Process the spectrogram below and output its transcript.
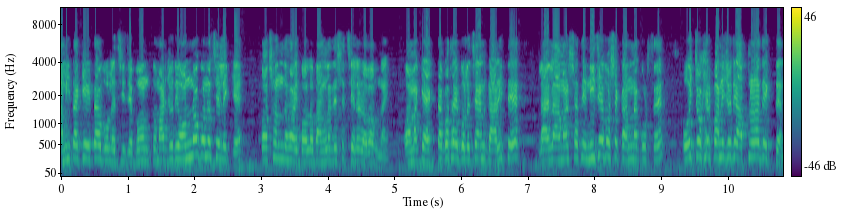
আমি তাকে এটাও বলেছি যে বোন তোমার যদি অন্য কোনো ছেলেকে পছন্দ হয় বলো বাংলাদেশে ছেলের অভাব নাই। ও আমাকে একটা কথাই বলেছে and গাড়িতে লায়লা আমার সাথে নিজে বসে কান্না করছে ওই চোখের পানি যদি আপনারা দেখতেন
